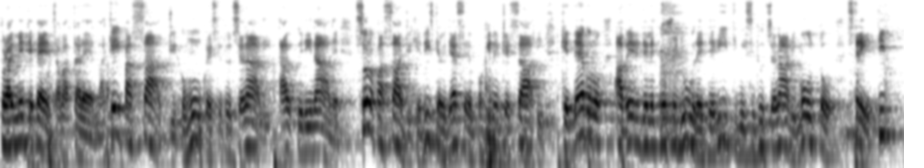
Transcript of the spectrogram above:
probabilmente pensa Mattarella che i passaggi comunque istituzionali al Quirinale sono passaggi che rischiano di essere un pochino ingessati, che devono avere delle procedure e dei ritmi istituzionali molto stretti,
